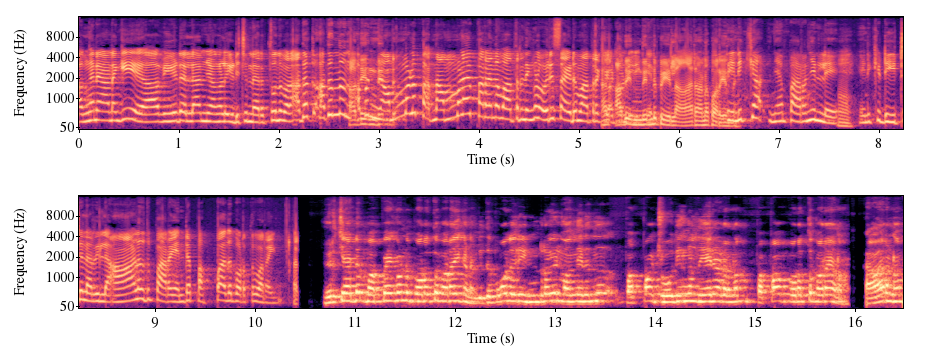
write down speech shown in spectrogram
അങ്ങനെയാണെങ്കിൽ ആ വീടെല്ലാം ഞങ്ങൾ ഇടിച്ചു നിരത്തുന്നു പറഞ്ഞു അതൊക്കെ അതൊന്നും നമ്മൾ നമ്മളെ പറയുന്ന മാത്രം നിങ്ങൾ ഒരു സൈഡ് മാത്രം കേട്ടോ എനിക്ക് ഞാൻ പറഞ്ഞില്ലേ എനിക്ക് ഡീറ്റെയിൽ അറിയില്ല. ആളത് പറയും എന്റെ പപ്പ അത് പുറത്ത് പറയും. തീർച്ചയായിട്ടും പപ്പയെ കൊണ്ട് പുറത്ത് പറയിക്കണം. ഇതുപോലെ ഒരു ഇന്റർവ്യൂ വന്നിരുന്ന് പപ്പ ചോദ്യങ്ങൾ നേരിടണം പപ്പ പുറത്ത് പറയണം. കാരണം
